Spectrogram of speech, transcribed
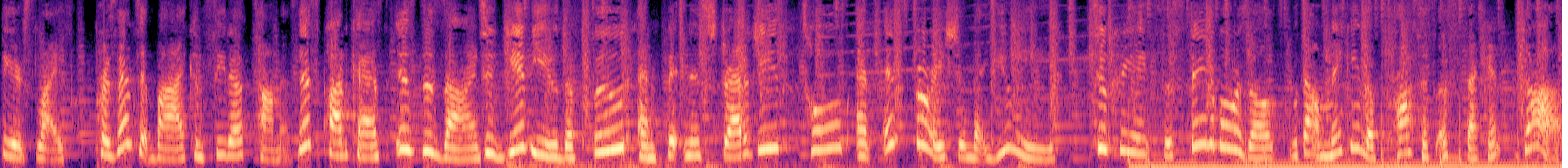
Fierce Life, presented by Concita Thomas. This podcast is designed to give you the food and fitness strategies, tools, and inspiration that you need to create sustainable results without making the process a second job.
